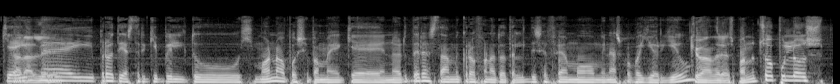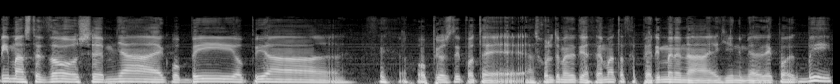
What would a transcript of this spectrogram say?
Και Καλά είναι λέει. η πρώτη αστρική πύλη του χειμώνα, όπως είπαμε και νωρίτερα, στα μικρόφωνα του Αταλαντής FM ο Μινάς Παπαγεωργίου. Και ο Ανδρέας Πανουτσόπουλος. Είμαστε εδώ σε μια εκπομπή η οποία οποιοδήποτε ασχολείται με τέτοια θέματα θα περίμενε να γίνει μια τέτοια εκπομπή.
